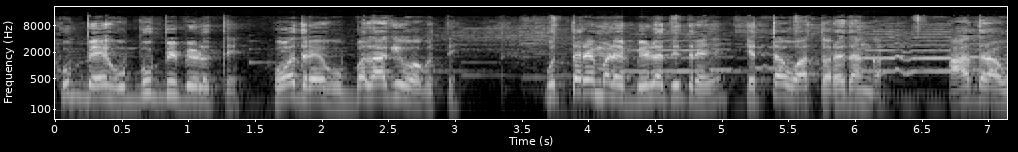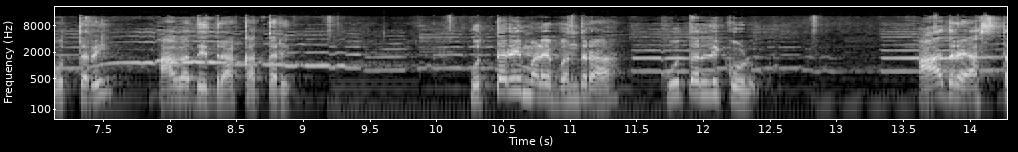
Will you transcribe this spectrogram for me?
ಹುಬ್ಬೆ ಹುಬ್ಬುಬ್ಬಿ ಬೀಳುತ್ತೆ, ಹೋದರೆ ಉಬ್ಬಲಾಗಿ ಹೋಗುತ್ತೆ. ಉತ್ತರೆ ಮಳೆ ಬೀಳದಿದ್ರೆ ಎತ್ತವ್ವ ತೊರೆದಂಗ. ಆದ್ರ ಉತ್ತರಿ, ಆಗದಿದ್ರ ಕತ್ತರಿ. ಉತ್ತರಿ ಮಳೆ ಬಂದ್ರ ಕೂತಲ್ಲಿ ಕೂಳು. ಆದರೆ ಅಸ್ತ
